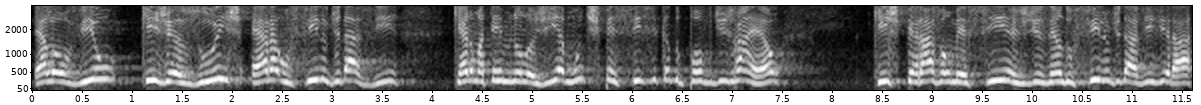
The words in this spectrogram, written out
ela ouviu que Jesus era o filho de Davi, que era uma terminologia muito específica do povo de Israel que esperava o Messias, dizendo: o filho de Davi virá.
